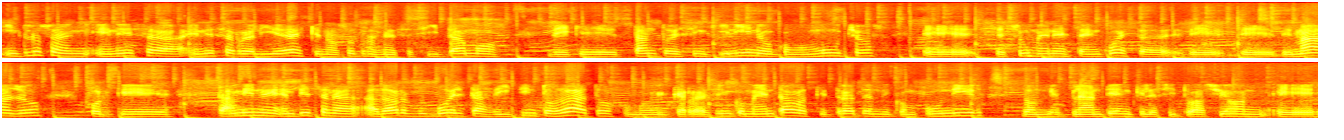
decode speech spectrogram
Incluso en, esa, en esa realidad es que nosotros necesitamos de que tanto ese inquilino como muchos eh, se sumen a esta encuesta de, mayo, porque también empiezan a, dar vueltas distintos datos, como el que recién comentabas, que tratan de confundir, donde plantean que la situación eh,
